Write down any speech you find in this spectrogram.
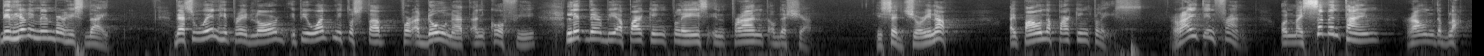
Then he remembered his diet. That's when he prayed, Lord, if you want me to stop for a donut and coffee, let there be a parking place in front of the shop. He said, Sure enough, I found a parking place right in front on my seventh time round the block.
